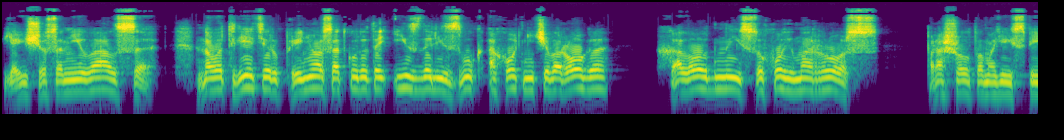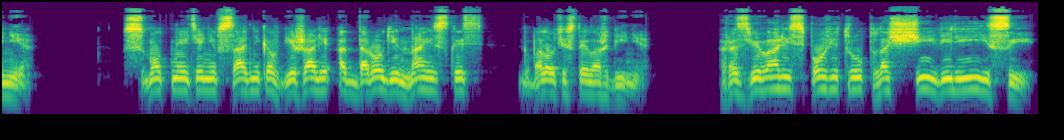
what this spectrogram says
Я еще сомневался, но вот ветер принес откуда-то издали звук охотничьего рога, холодный сухой мороз прошел по моей спине. Смутные тени всадников бежали от дороги наискось к болотистой ложбине. Развивались по ветру плащи велиисы,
